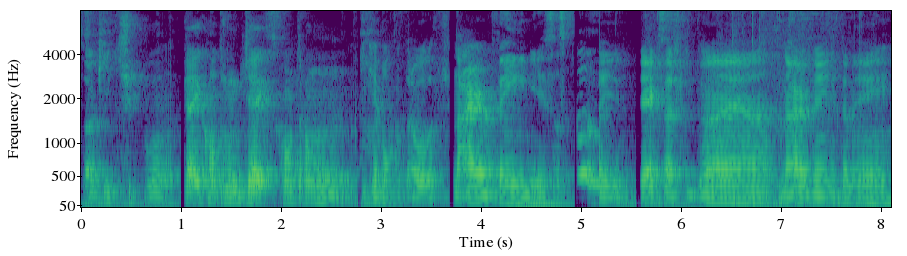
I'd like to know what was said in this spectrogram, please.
Só que, tipo, cair contra um Jax, contra um... O que, que é bom contra Olaf? Narvane, essas p... aí. Jax acho que ganha. Narvane também.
